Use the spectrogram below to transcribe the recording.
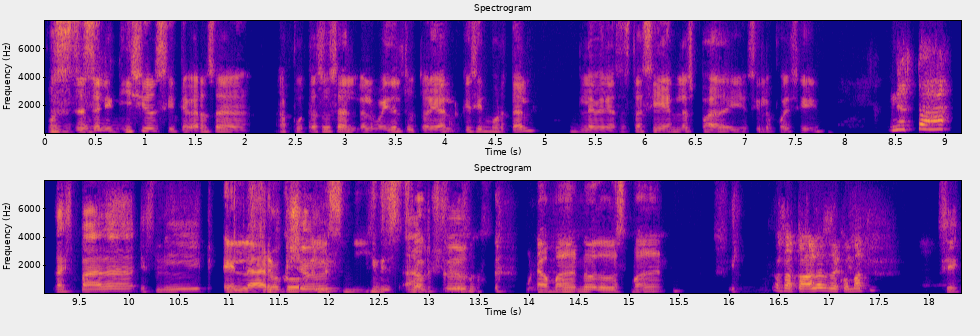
Pues desde el inicio, si te agarras a, a putazos al, al güey del tutorial, que es inmortal, le verías hasta 100 la espada y así lo puedes ir. ¡Neta! La espada, Sneak, El arco, el sneak destruction, una mano, dos manos. O sea, todas las de combate. sí.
